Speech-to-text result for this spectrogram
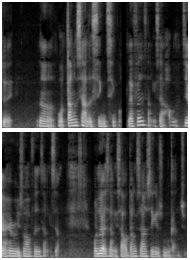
对，那我当下的心情来分享一下好了。既然 Henry 说要分享一下。我就来想一下，我当下是一个什么感觉？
